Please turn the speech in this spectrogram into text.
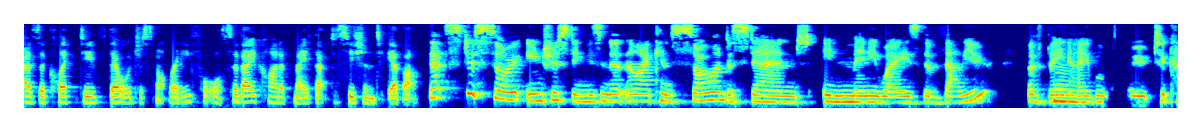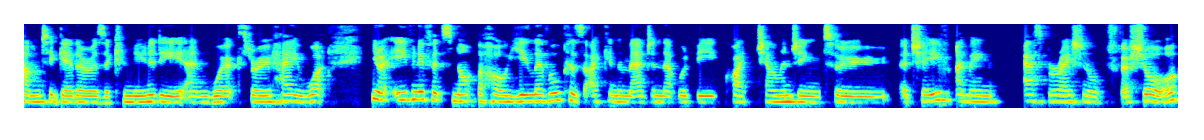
as a collective, they were just not ready for. So they kind of made that decision together. That's just so interesting, isn't it? And I can so understand in many ways the value of being mm. able to, to come together as a community and work through, hey, what, you know, even if it's not the whole year level, because I can imagine that would be quite challenging to achieve. I mean, aspirational for sure.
